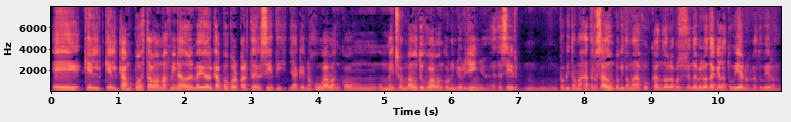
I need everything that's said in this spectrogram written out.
eh, que, el, que el campo estaba más minado en el medio del campo por parte del City, ya que no jugaban con un Mason Mount y jugaban con un Jorginho, es decir, un poquito más atrasado, un poquito más buscando la posesión de pelota, que la tuvieron, la tuvieron,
